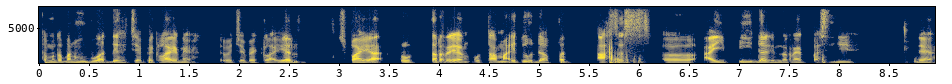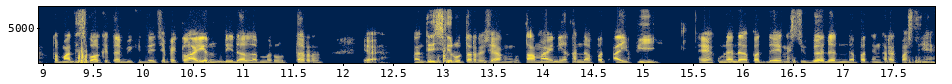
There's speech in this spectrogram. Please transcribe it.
teman-teman membuat DHCP client ya. DHCP client supaya router yang utama itu dapat akses uh, eh, IP dan internet pastinya. Ya, otomatis kalau kita bikin DCP client di dalam router, ya nanti si router yang utama ini akan dapat IP, ya kemudian dapat DNS juga dan dapat internet pastinya.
